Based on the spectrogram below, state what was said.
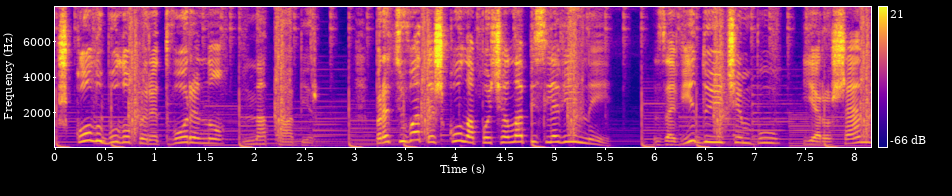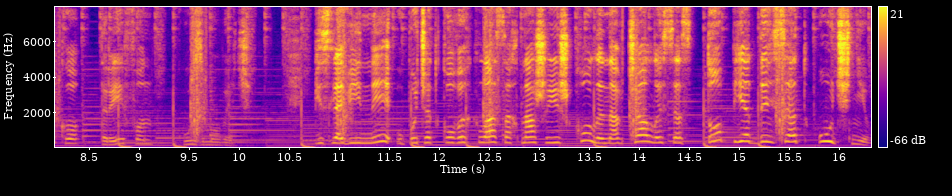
школу було перетворено на табір. Працювати школа почала після війни. Завідуючим був Ярошенко Трифон Кузьмович. Після війни у початкових класах нашої школи навчалося 150 учнів.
